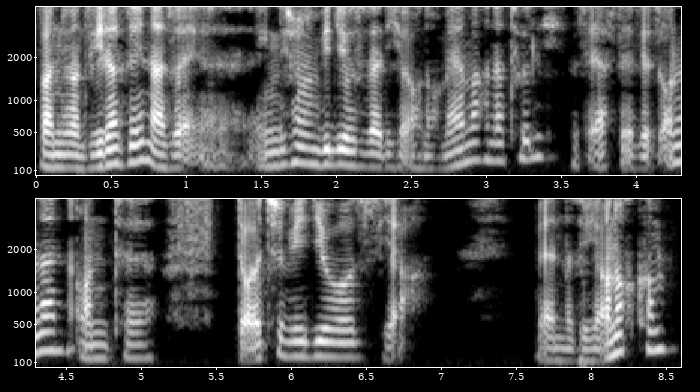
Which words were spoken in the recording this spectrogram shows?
wann wir uns wiedersehen. Also äh, englische Videos werde ich auch noch mehr machen natürlich. Das erste ist jetzt online und äh, deutsche Videos, ja, werden natürlich auch noch kommen.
